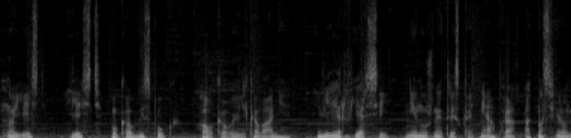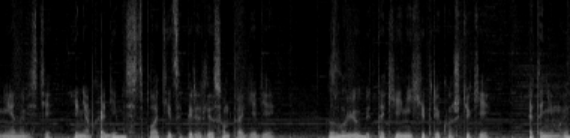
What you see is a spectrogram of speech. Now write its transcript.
Но есть. Есть у кого испуг, а у кого и ликование. Веер версий, ненужная трескотня про атмосферу ненависти и необходимость сплотиться перед лицом трагедии. Зло любит такие нехитрые кунштюки — это не мы,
